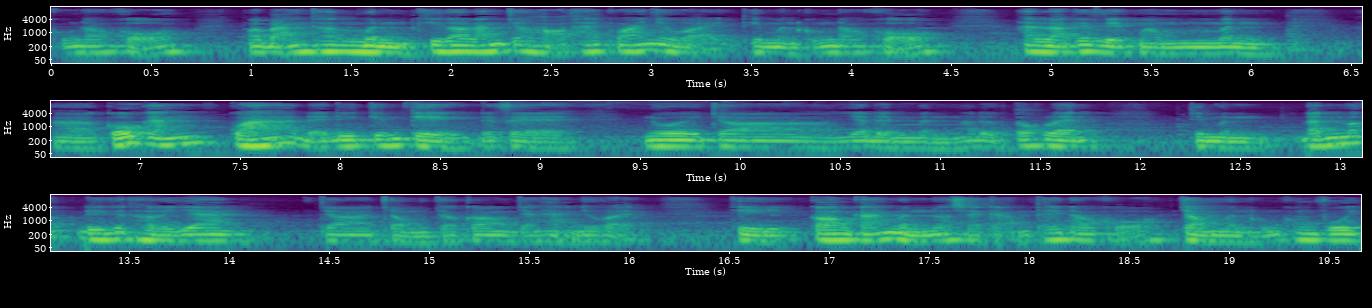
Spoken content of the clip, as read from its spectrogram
cũng đau khổ. Mà bản thân mình khi lo lắng cho họ thái quá như vậy thì mình cũng đau khổ. Hay là cái việc mà mình à, cố gắng quá để đi kiếm tiền để về nuôi cho gia đình mình nó được tốt lên thì mình đánh mất đi cái thời gian cho chồng cho con chẳng hạn như vậy thì con cái mình nó sẽ cảm thấy đau khổ chồng mình cũng không vui.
